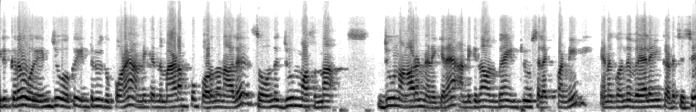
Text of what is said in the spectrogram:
இருக்கிற ஒரு என்ஜிஓக்கு இன்டர்வியூக்கு போறேன். அன்னைக்கு அந்த மேடம்க்கும் பிறந்த நாள். ஸோ வந்து ஜூன் மாசம் தான் ஜூன் ஆறுன்னு நினைக்கிறேன். அன்னைக்கு தான் வந்து இன்டர்வியூ செலக்ட் பண்ணி எனக்கு வந்து வேலையும் கிடைச்சிச்சு.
